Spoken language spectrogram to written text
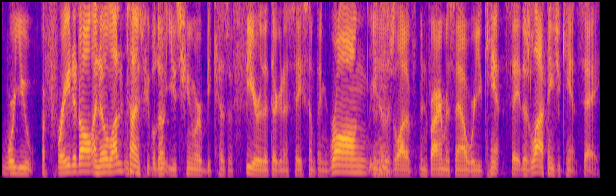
were you afraid at all? I know a lot of mm-hmm. times people don't use humor because of fear that they're going to say something wrong. You know, mm-hmm. there's a lot of environments now where you can't say there's a lot of things you can't say.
